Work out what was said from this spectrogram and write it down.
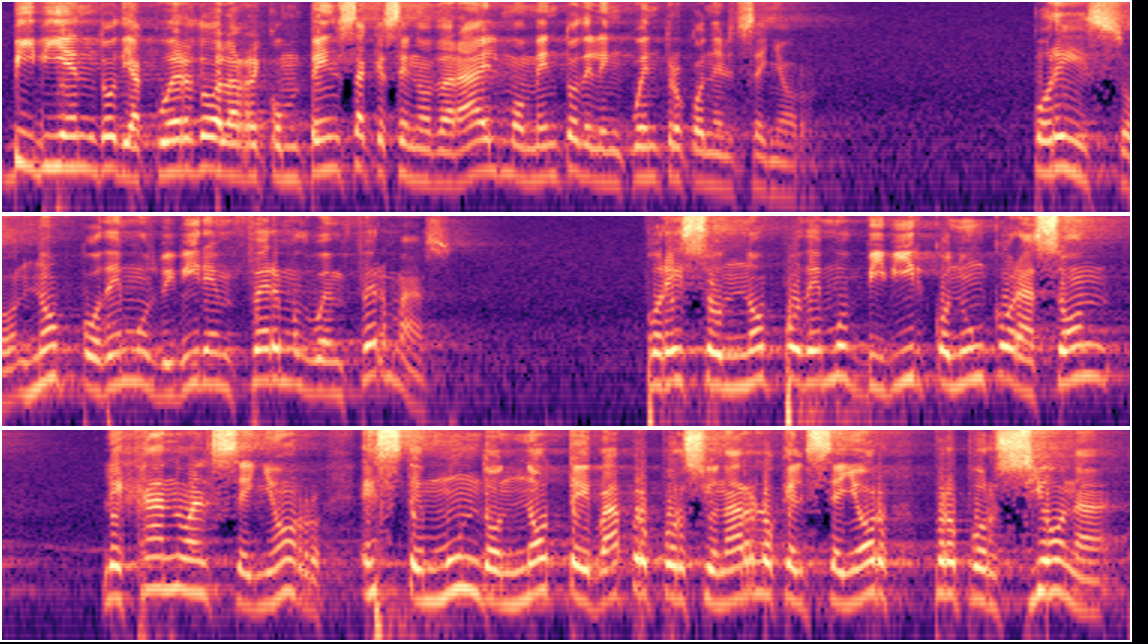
viviendo de acuerdo a la recompensa que se nos dará el momento del encuentro con el Señor. Por eso no podemos vivir enfermos o enfermas. Por eso no podemos vivir con un corazón lejano al Señor. Este mundo no te va a proporcionar lo que el Señor proporciona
